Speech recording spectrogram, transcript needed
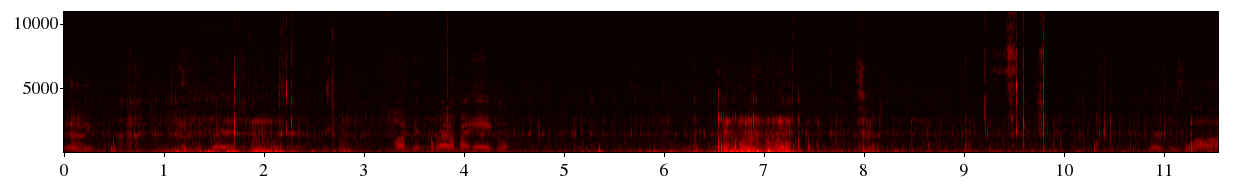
Thank you. Thank you, Bears. Fucking right on my ankle. Murphy's Law.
